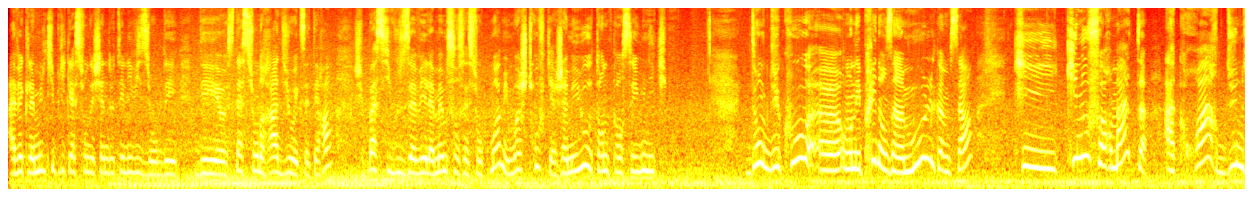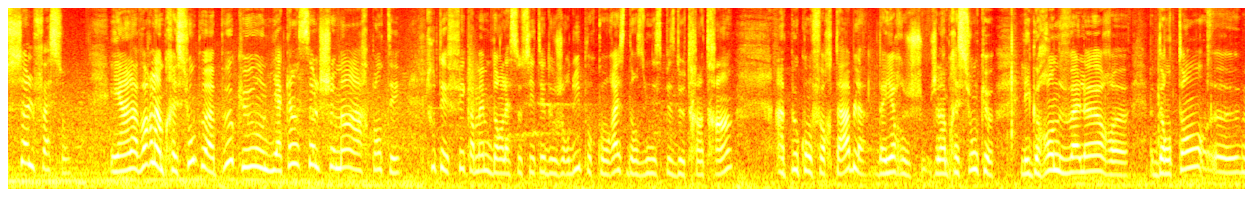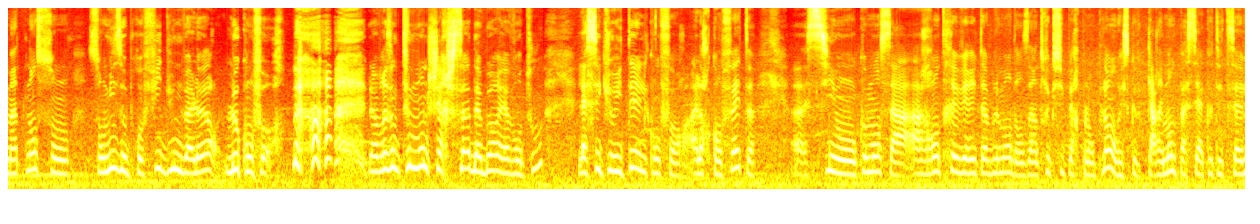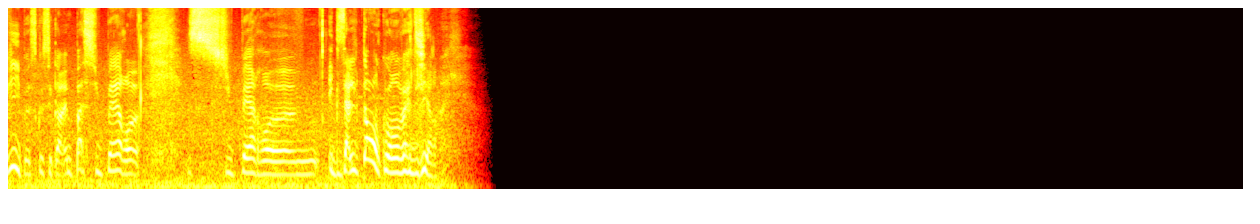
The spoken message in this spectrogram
Avec la multiplication des chaînes de télévision, des, euh, stations de radio, etc., je ne sais pas si vous avez la même sensation que moi, mais moi je trouve qu'il n'y a jamais eu autant de pensées uniques. Donc du coup, euh, on est pris dans un moule comme ça qui, qui nous formate à croire d'une seule façon et à avoir l'impression peu à peu qu'il n'y a qu'un seul chemin à arpenter. Tout est fait quand même dans la société d'aujourd'hui pour qu'on reste dans une espèce de train-train, un peu confortable. D'ailleurs, j'ai l'impression que les grandes valeurs euh, d'antan euh, maintenant sont, sont mises au profit d'une valeur, le confort. j'ai l'impression que tout le monde cherche ça d'abord et avant tout, la sécurité et le confort. Alors qu'en fait, euh, si on commence à, rentrer véritablement dans un truc super plan-plan, on risque carrément de passer à côté de sa vie parce que c'est quand même pas super, super exaltant, quoi, on va dire.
